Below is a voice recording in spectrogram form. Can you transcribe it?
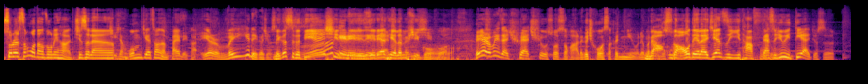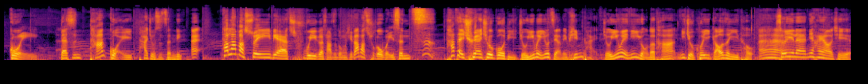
说点生活当中的哈。其实呢，就像我们今天早上摆那个 LV 那个就是，那个是个典型的热脸贴冷屁股。LV 在全球说实话，那个确实很牛的，奥奥德莱简直一塌糊涂。但是有一点就是贵。但是它贵，它就是真的。哎，他哪怕随便出一个啥子东西，哪怕出个卫生纸，它在全球各地就因为有这样的品牌，就因为你用到它，你就可以高人一头。哎所以呢，你还要去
